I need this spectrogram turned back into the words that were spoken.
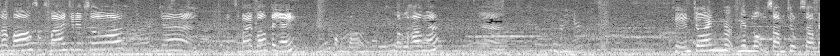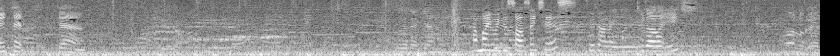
cream. លើបងសុខសប្បាយជ្រាបសួរចាសុខសប្បាយបងទិញអីបុកល្ហុងហ៎ចាគេ enjoy មានលក់សំជ្រូកសំអីទៀតចា Good and yummy. How much with the sausages? Two dollar each. Two dollar each. Oh, look at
